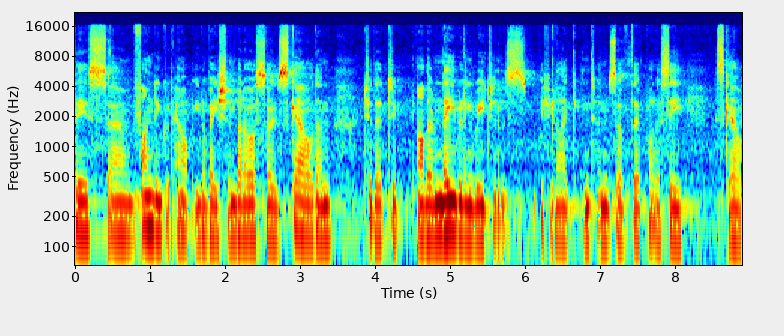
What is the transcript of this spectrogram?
this um, funding could help innovation, but also scale them to the to other neighboring regions, if you like, in terms of the policy scale.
